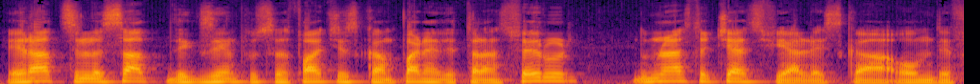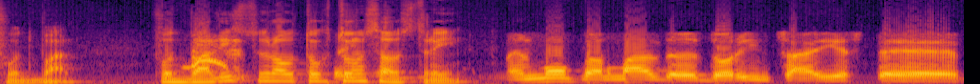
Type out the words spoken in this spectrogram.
erați lăsat, de exemplu, să faceți campania de transferuri, dumneavoastră ce ați fi ales ca om de fotbal? Fotbalisturi autohton sau străini? În mod normal, dorința este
